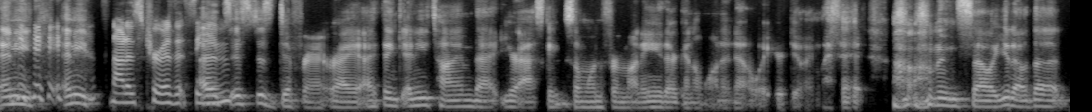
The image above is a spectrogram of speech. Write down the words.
any any it's not as true as it seems. It's, it's just different, right? I think anytime that you're asking someone for money, they're going to want to know what you're doing with it, um, and so you know the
